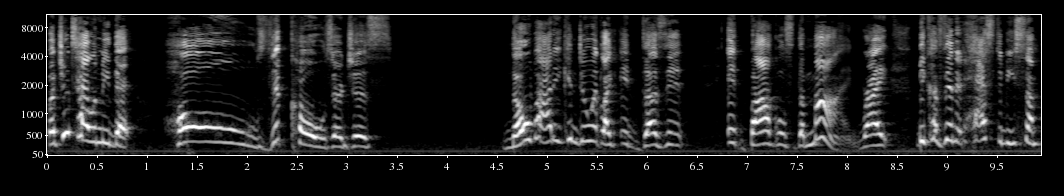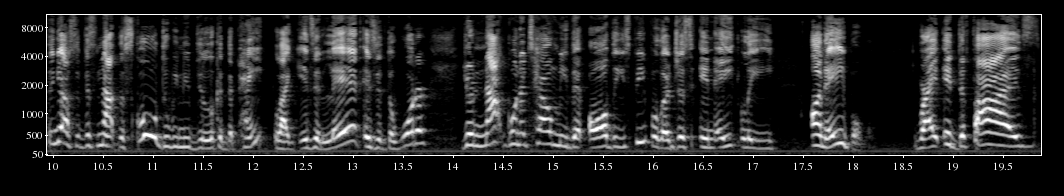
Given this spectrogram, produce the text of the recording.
But you're telling me that whole zip codes are just nobody can do it? Like it doesn't, it boggles the mind, right? Because then it has to be something else. If it's not the school, do we need to look at the paint? Like, is it lead? Is it the water? You're not going to tell me that all these people are just innately unable, right? It defies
